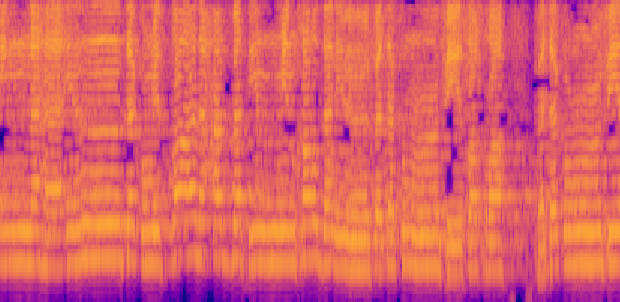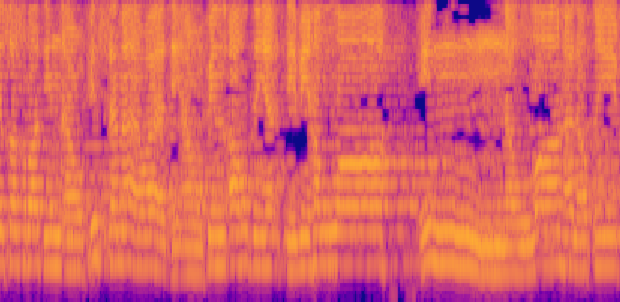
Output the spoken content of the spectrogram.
إنها إن تك مثقال حبة من خردل فتكن في صخرة فتكن في صخرة أو في السماوات أو في الأرض يأتي بها الله إن الله لطيف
